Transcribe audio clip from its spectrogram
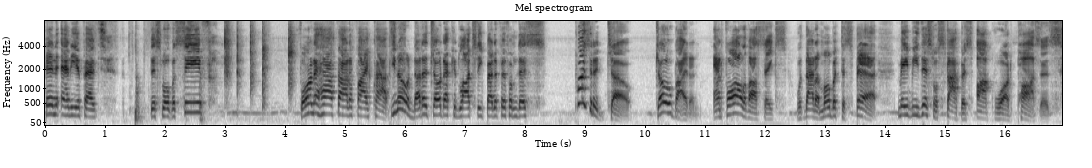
In any event, this will receive four and a half out of five claps. You know another Joe that could largely benefit from this? President Joe. Joe Biden. And for all of our sakes, with not a moment to spare, maybe this will stop his awkward pauses.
